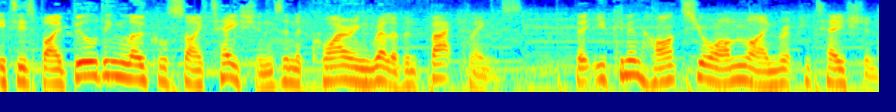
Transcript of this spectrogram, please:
It is by building local citations and acquiring relevant backlinks that you can enhance your online reputation.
